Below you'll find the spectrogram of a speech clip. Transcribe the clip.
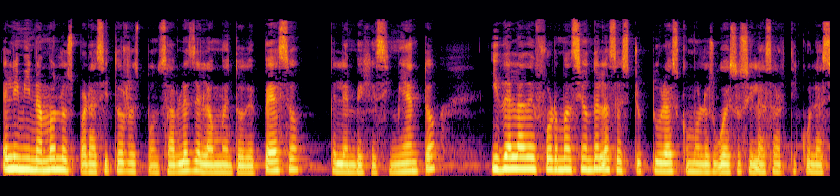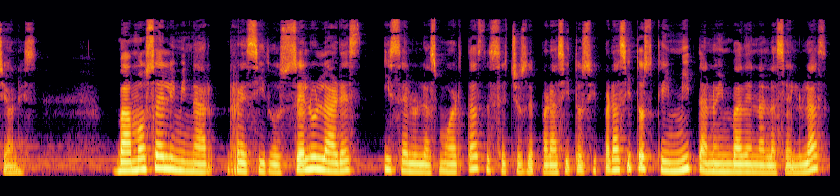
Eliminamos los parásitos responsables del aumento de peso, del envejecimiento y de la deformación de las estructuras como los huesos y las articulaciones. Vamos a eliminar residuos celulares y células muertas, desechos de parásitos y parásitos que imitan o invaden a las células.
